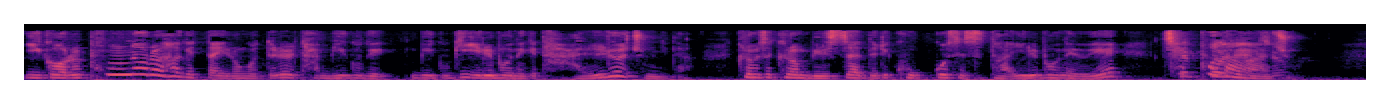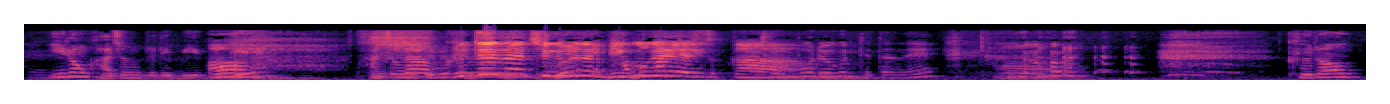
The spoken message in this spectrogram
이거를 폭로를 하겠다 이런 것들을 다 미국에 미국이 일본에게 다 알려줍니다. 그러면서 그런 밀사들이 곳곳에서 다 일본에 의해 체포당하죠. 체포되죠. 이런 과정들이 미국의 아, 과정들을 그때나 왜 지금이나 미국의? 정보력은 대단해. 어. 그런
